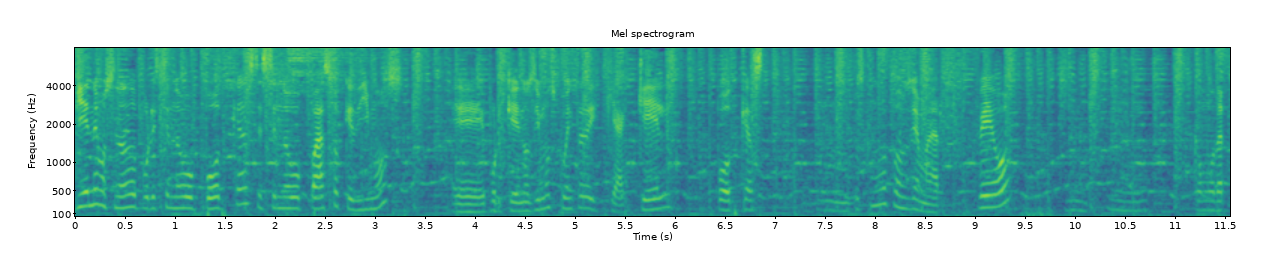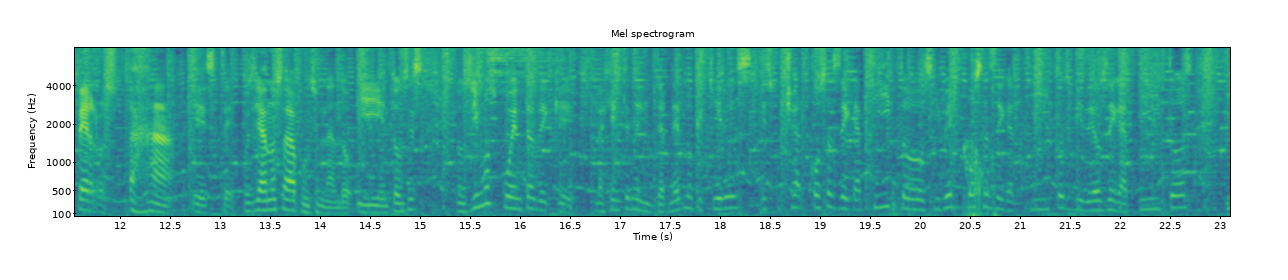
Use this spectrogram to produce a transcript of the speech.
bien emocionado por este nuevo podcast, este nuevo paso que dimos, eh, porque nos dimos cuenta de que aquel podcast, mm, pues, ¿cómo lo podemos llamar? Feo, Mm, Como de perros. ajá, este, pues ya no estaba funcionando. Y entonces nos dimos cuenta de que la gente en el internet lo que quiere es escuchar cosas de gatitos y ver cosas de gatitos, videos de gatitos y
